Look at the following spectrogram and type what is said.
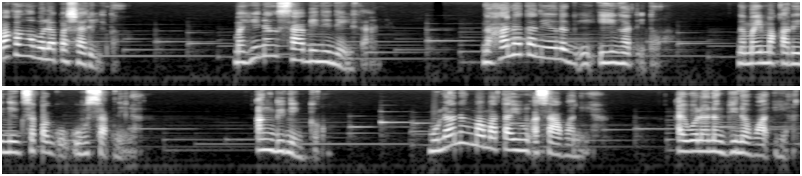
Baka nga wala pa siya rito. Mahinang sabi ni Nathan Nahalata niyang nag-iingat ito na may makarinig sa pag-uusap nila. Ang dinig ko, mula nang mamatay yung asawa niya, ay wala nang ginawa iyan,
